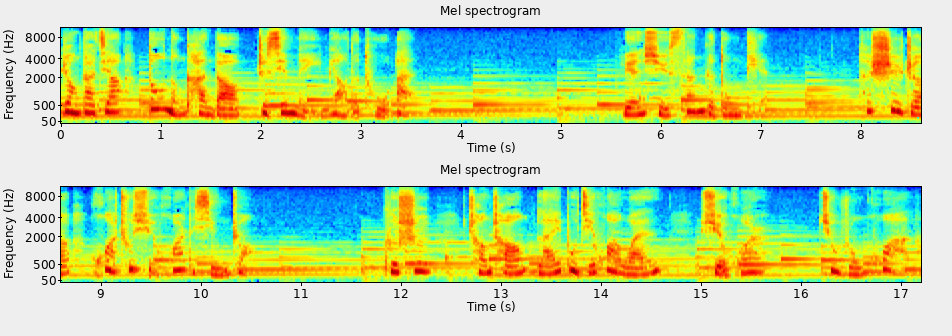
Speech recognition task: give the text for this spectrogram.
让大家都能看到这些美妙的图案。连续三个冬天，他试着画出雪花的形状，可是常常来不及画完，雪花就融化了。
